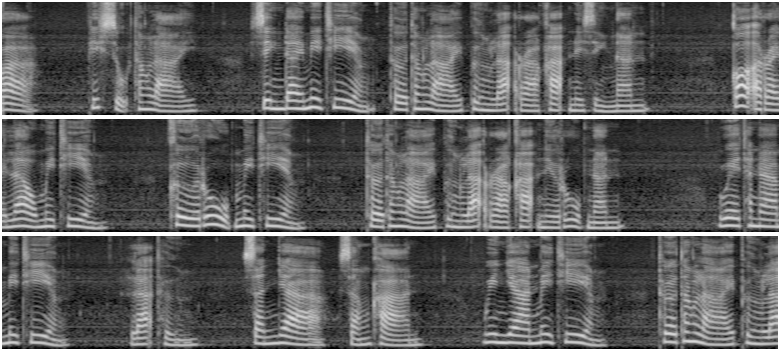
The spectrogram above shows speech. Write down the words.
ว่า ภิกษุทั้งหลาย สิ่งใดไม่เที่ยง เธอทั้งหลายพึงละราคะในสิ่งนั้น ก็อะไรเล่าไม่เที่ยง คือรูปไม่เที่ยง เธอทั้งหลายพึงละราคะในรูปนั้น เวทนาไม่เที่ยง ละถึง สัญญา สังขาร วิญญาณไม่เที่ยง เธอทั้งหลายพึงละ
